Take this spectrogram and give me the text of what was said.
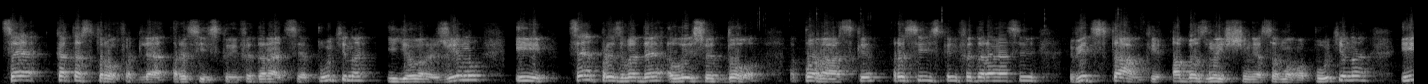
це катастрофа для Російської Федерації Путіна і його режиму, і це призведе лише до поразки Російської Федерації, відставки або знищення самого Путіна і,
